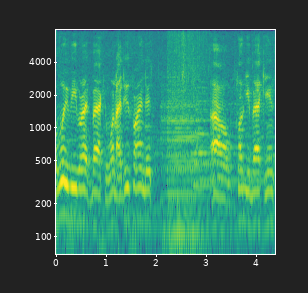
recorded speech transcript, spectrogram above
We'll be right back, and when I do find it, I'll plug you back in.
